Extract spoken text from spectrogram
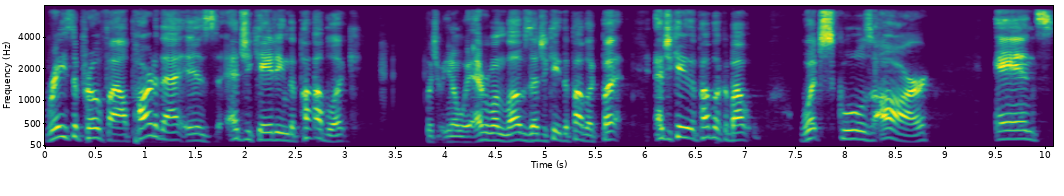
raise the profile, part of that is educating the public, which you know everyone loves educating the public, but educating the public about what schools are, and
